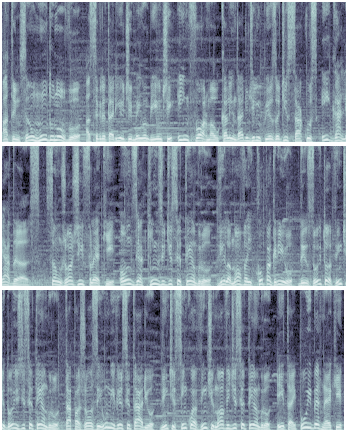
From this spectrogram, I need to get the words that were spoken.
Atenção Mundo Novo! A Secretaria de Meio Ambiente informa o calendário de limpeza de sacos e galhadas. São Jorge e Fleck, 11 a 15 de setembro. Vila Nova e Copagril, 18 a 22 de setembro. Tapajós e Universitário, 25 a 29 de setembro. Itaipu e Bernec,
